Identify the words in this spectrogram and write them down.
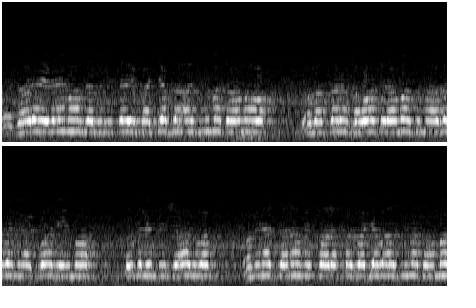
وزار إليه ما قبل الكيف فجب عزيمة وما وبكر خواتر ما ثم أخذ من أكوادهما قلت الانتشار ومن الكلام قال قد وجب عزيمة وما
